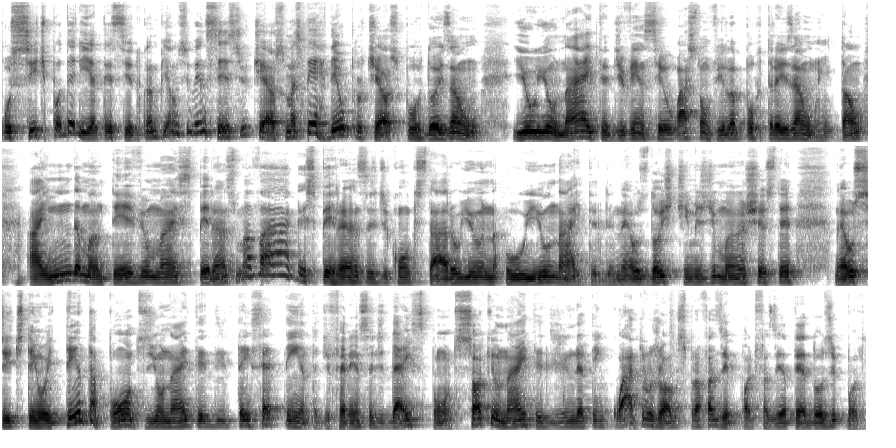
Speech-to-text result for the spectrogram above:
o City poderia ter sido campeão se vencesse o Chelsea, mas perdeu para o Chelsea por 2 a 1 e o United venceu o Aston Villa por 3 a 1. Então, ainda manteve uma esperança, uma vaga esperança de conquistar o, United, né? Os dois times de Manchester, né? O City tem 80 pontos e o United tem 70, diferença de 10 pontos. Só que o United ainda tem quatro jogos para fazer, pode fazer até 12 pontos.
